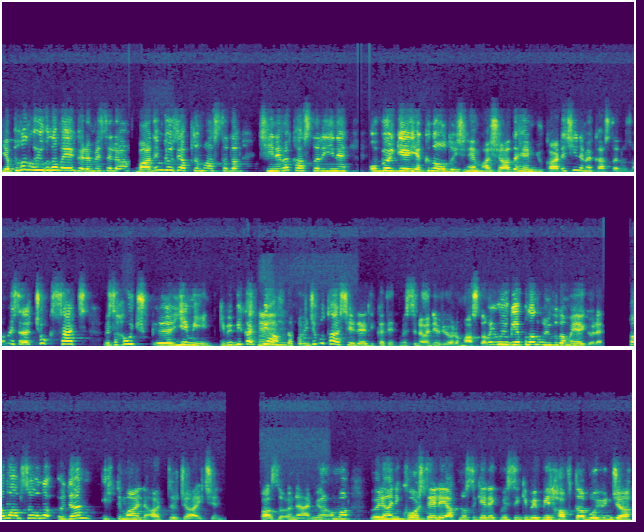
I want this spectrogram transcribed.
Yapılan uygulamaya göre mesela badem göz yaptığım hastada çiğneme kasları yine o bölgeye yakın olduğu için hem aşağıda hem yukarıda çiğneme kaslarımız var. Mesela çok sert mesela havuç e, yemeyin gibi birkaç hmm. bir hafta boyunca bu tarz şeylere dikkat etmesini öneriyorum hastama. Uygu yapılan uygulamaya göre. Hamamsa ona ödem ihtimalini arttıracağı için fazla önermiyor ama böyle hani korseyle yatması gerekmesi gibi bir hafta boyunca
